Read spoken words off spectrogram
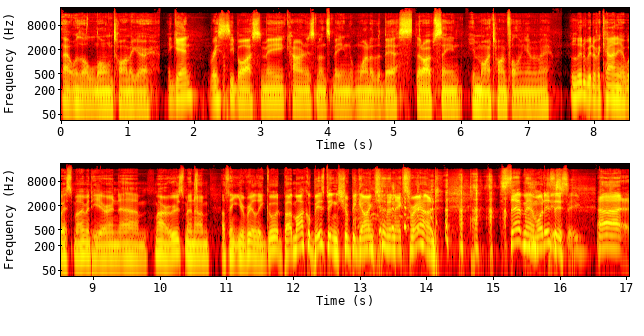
That was a long time ago. Again, recency bias for me. Karen Usman's been one of the best that I've seen in my time following MMA. A little bit of a Kanye West moment here, and um, Mara Usman, um, I think you're really good, but Michael Bisping should be going to the next round. Stepman, what is This this? Uh,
